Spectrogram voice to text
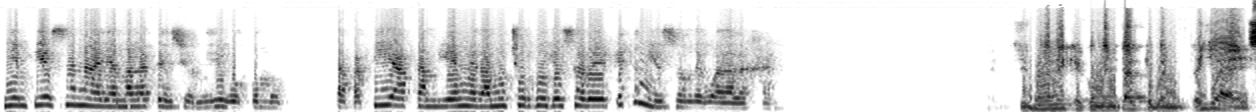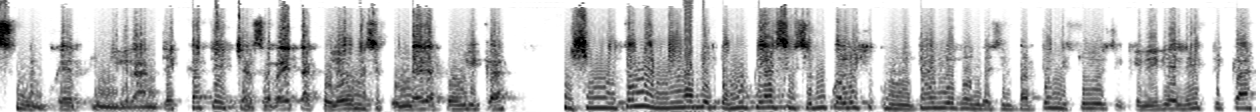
y empiezan a llamar la atención. Y digo, como tapatía también me da mucho orgullo saber que también son de Guadalajara. Sí, bueno, hay que comentar que, bueno, ella es una mujer inmigrante. Kate Chazarreta a una secundaria pública y simultáneamente tomó clases en un colegio comunitario donde se impartían estudios de ingeniería eléctrica,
